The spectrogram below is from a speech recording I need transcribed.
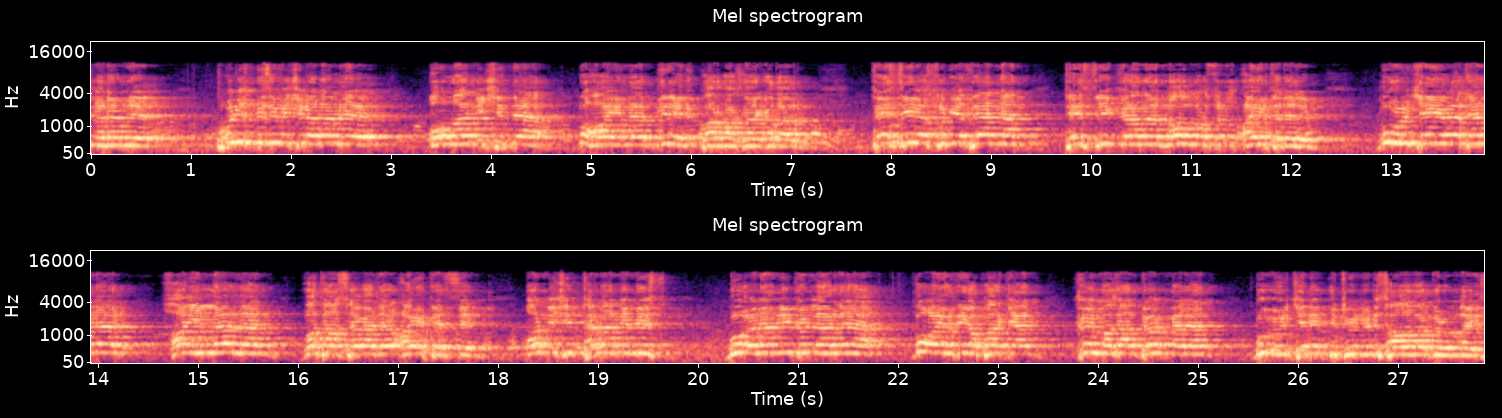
için önemli. Polis bizim için önemli. Onların içinde bu hainler bir elin parmakları kadar. Testiyle su getirenle testiyi kıranı ne olursunuz ayırt edelim. Bu ülkeyi yönetenler hainlerle vatanseverler ayırt etsin. Onun için temennimiz bu önemli günlerde bu ayırdı yaparken kırmadan dökmeden bu ülkenin bütünlüğünü sağlamak durumundayız.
